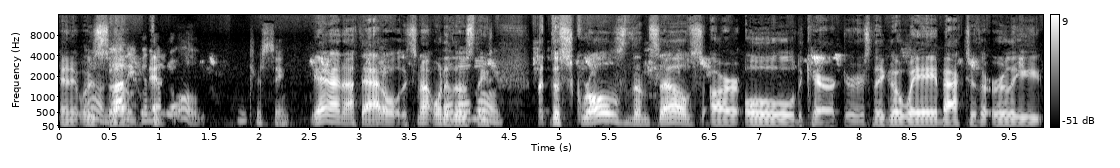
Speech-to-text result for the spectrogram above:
and it Oh, was not um, even and- that old. Interesting. yeah, not that old. It's not one of those things. old. But the Skrulls themselves are old characters. They go way back to the early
